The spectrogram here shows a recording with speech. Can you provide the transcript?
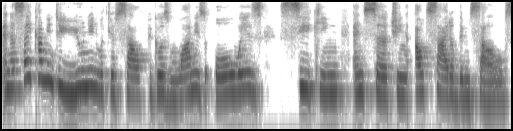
And I say come into union with yourself because one is always seeking and searching outside of themselves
